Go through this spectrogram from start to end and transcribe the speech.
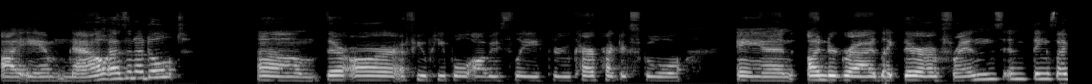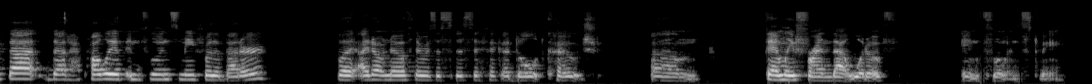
I am now as an adult. Um, there are a few people, obviously, through chiropractic school and undergrad, like there are friends and things like that that probably have influenced me for the better. But I don't know if there was a specific adult coach, um, family friend that would have influenced me.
